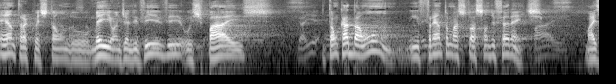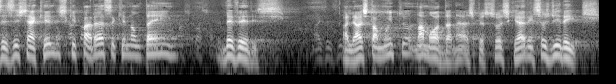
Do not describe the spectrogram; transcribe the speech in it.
entra a questão do meio onde ele vive, os pais. Então, cada um enfrenta uma situação diferente. Mas existem aqueles que parece que não têm deveres. Aliás, está muito na moda, né? As pessoas querem seus direitos,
